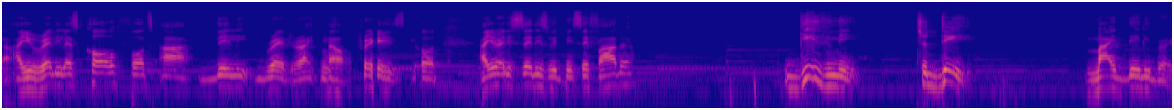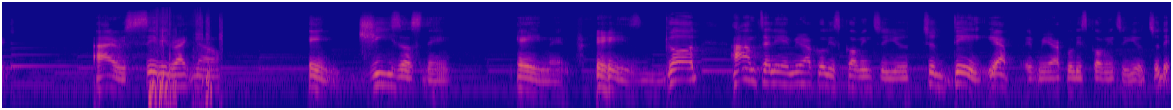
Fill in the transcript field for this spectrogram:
Now, are you ready? Let's call forth our daily bread right now. Praise God. Are you ready say this with me? Say, Father, give me today my daily bread. I receive it right now in Jesus' name. Amen. Praise God. I'm telling you, a miracle is coming to you today. Yep, a miracle is coming to you today.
